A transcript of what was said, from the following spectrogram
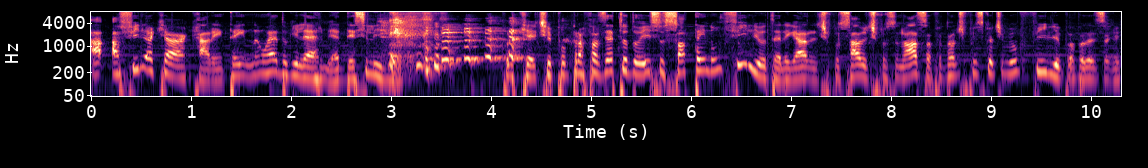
a, a filha que a Karen tem não é do Guilherme, é desse livro. Porque, tipo, pra fazer tudo isso só tendo um filho, tá ligado? Tipo, sabe? Tipo assim, nossa, foi tão difícil que eu tive um filho pra fazer isso aqui.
